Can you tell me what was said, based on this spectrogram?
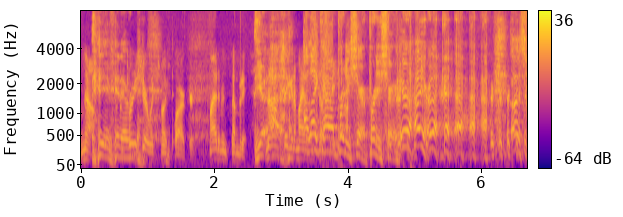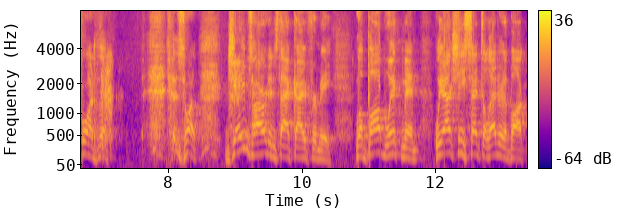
No, I'm pretty sure it was Smush Parker. Might have been somebody. Yeah, no, I'm thinking it might I like that. I'm pretty sure. Pretty sure. You're, you're like, one of them. One. James Harden's that guy for me. Well, Bob Wickman, we actually sent a letter to Bob,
